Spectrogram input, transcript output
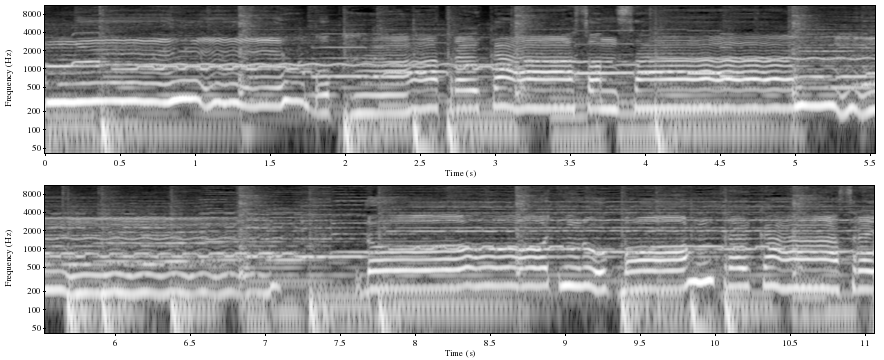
ពុំងារបុប្ផាត្រូវការសន្សាមដូចរូបបងត្រូវការស្រី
